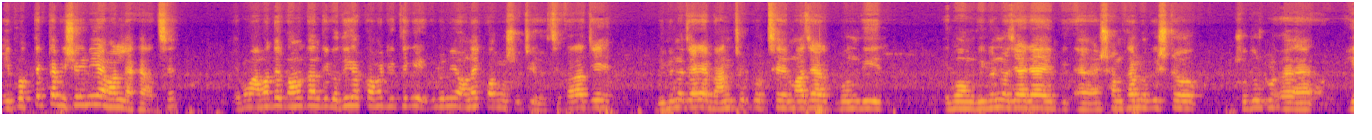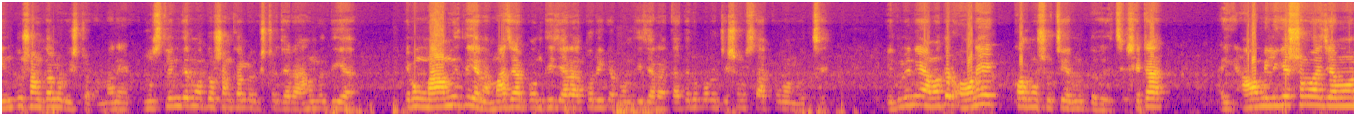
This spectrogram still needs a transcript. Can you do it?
এই প্রত্যেকটা বিষয় নিয়ে আমার লেখা আছে এবং আমাদের গণতান্ত্রিক অধিকার কমিটি থেকে এগুলো নিয়ে অনেক কর্মসূচি হয়েছে। তারা যে বিভিন্ন জায়গায় ভাঙচুর করছে, মাজার, মন্দির এবং বিভিন্ন জায়গায় সংখ্যালঘিষ্ঠ শুধু হিন্দু সংখ্যালঘিষ্ঠ মানে মুসলিমদের মধ্যে সংখ্যালঘিষ্ঠ যারা আহমেদিয়া এবং মাহমুদিয়া না, মাজারপন্থী যারা, তরিকাপন্থী যারা, তাদের উপরে যে সমস্ত আক্রমণ হচ্ছে, এগুলো নিয়ে আমাদের অনেক কর্মসূচি এর মধ্যে হয়েছে। সেটা এই আওয়ামী লীগের সময় যেমন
